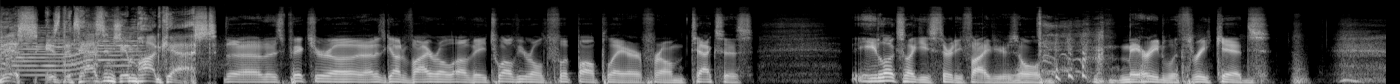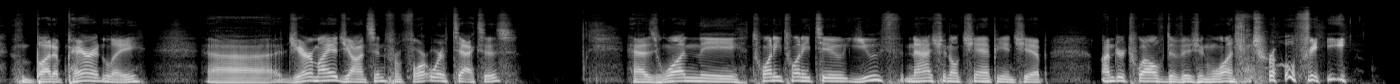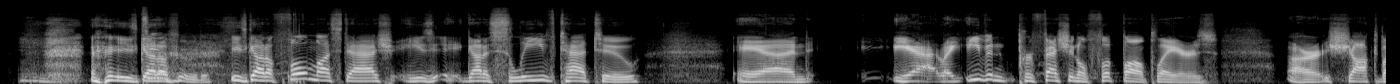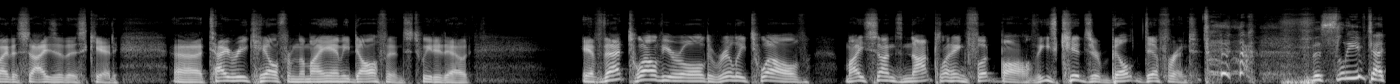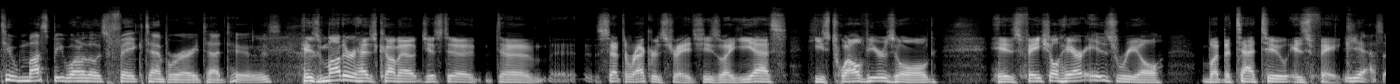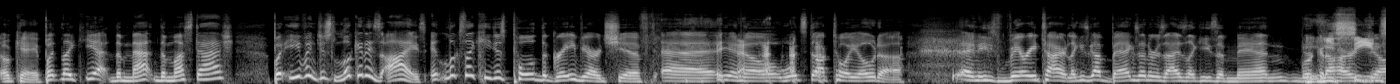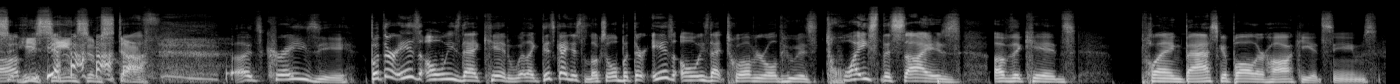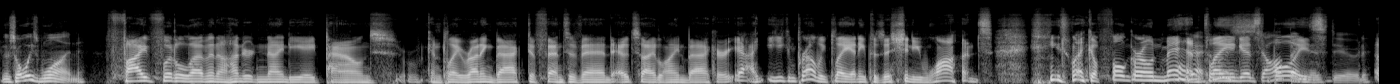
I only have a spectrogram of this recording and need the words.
This is the Taz and Jim podcast. The, this picture uh, that has gone viral of a 12 year old football player from Texas. He looks like he's 35 years old, married with three kids. But apparently, uh, Jeremiah Johnson from Fort Worth, Texas, has won the 2022 Youth National Championship Under 12 Division One trophy. he's got Dude. a he's got a full mustache. He's got a sleeve tattoo, and yeah, like even professional football players are shocked by the size of this kid. Uh, Tyreek Hill from the Miami Dolphins tweeted out, "If that 12 year old really 12." My son's not playing football. These kids are built different. The sleeve tattoo must be one of those fake temporary tattoos. His mother has come out just to to uh, set the record straight. She's like, "Yes, he's 12 years old. His facial hair is real, but the tattoo is fake." Yes, okay, but like, yeah, the ma- the mustache. But even just look at his eyes. It looks like he just pulled the graveyard shift at you know Woodstock Toyota, and he's very tired. Like he's got bags under his eyes, like he's a man working a hard seen job. he's seen some stuff. Uh, it's crazy. But there is always that kid. where, Like this guy just looks old, but there is always that 12 year old who is twice the size of the kids playing basketball or hockey, it seems. There's always one. Five foot 11, 198 pounds. Can play running back, defensive end, outside linebacker. Yeah, he can probably play any position he wants. He's like a full grown man Yeah, playing against boys. This dude.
